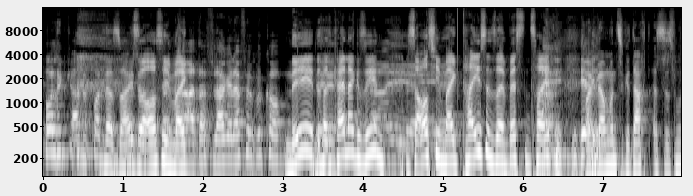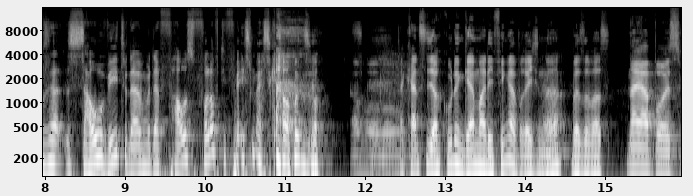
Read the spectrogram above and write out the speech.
volle Kanne von der Seite. So aus wie Mike. Hat er Flagge dafür bekommen? Nee, das Nee. hat keiner gesehen. Das sah aus wie Mike Tyson in seinen besten Zeiten. Weil wir haben uns gedacht, also das muss ja sau wehtun, da mit der Faust voll auf die Face Mask hauen. So. Da kannst du dir auch gut und gern mal die Finger brechen, Ja. ne? Bei sowas. Naja, Boys,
